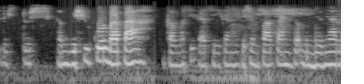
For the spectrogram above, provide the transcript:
Kristus. Kami bersyukur Bapak, Engkau masih kasih kami kesempatan untuk mendengar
